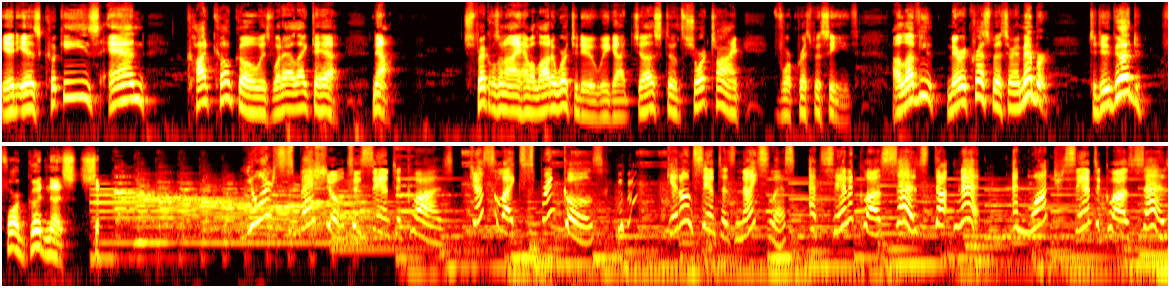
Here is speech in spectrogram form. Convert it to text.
it is cookies and hot cocoa is what I like to have. Now, Sprinkles and I have a lot of work to do. We got just a short time before Christmas Eve. I love you. Merry Christmas. And remember to do good for goodness sake. You're special to Santa Claus, like sprinkles. Get on Santa's nice list at SantaClausSays.net and watch Santa Claus Says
